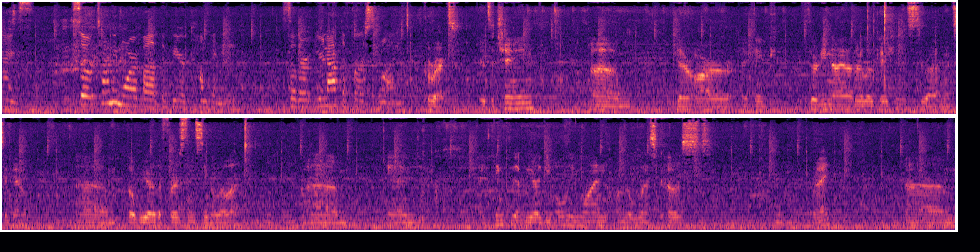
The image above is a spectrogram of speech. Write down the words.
Nice. So tell me more about the beer company. So you're not the first one. Correct. It's a chain. Um, there are, I think, 39 other locations throughout Mexico, um, but we are the first in Sinaloa. Um, and I think that we are the only one on the west coast, right? Um,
